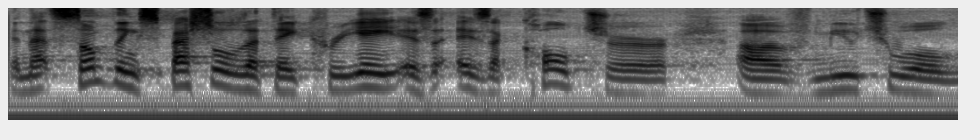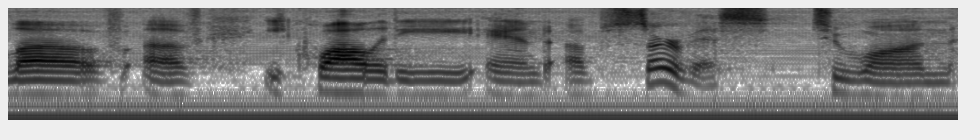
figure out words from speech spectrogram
And that something special that they create is, is a culture of mutual love, of equality, and of service to one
